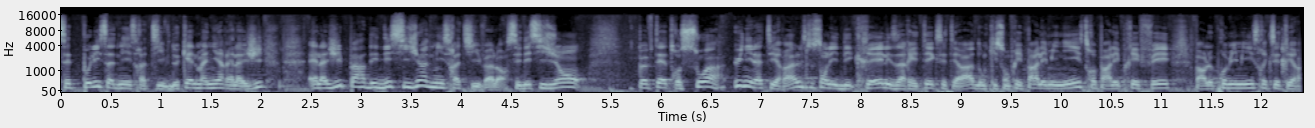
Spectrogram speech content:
cette police administrative? De quelle manière elle agit? Elle agit par des décisions administratives. Alors ces décisions peuvent être soit unilatérales, ce sont les décrets, les arrêtés, etc., donc qui sont pris par les ministres, par les préfets, par le Premier ministre, etc.,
